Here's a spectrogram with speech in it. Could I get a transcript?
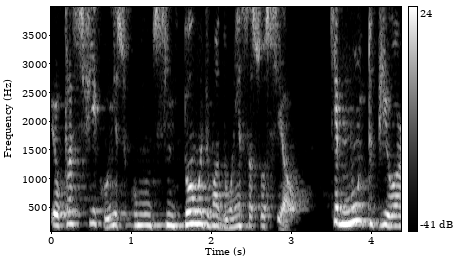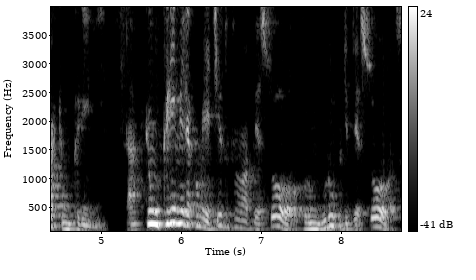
eu classifico isso como um sintoma de uma doença social, que é muito pior que um crime. Tá? Porque um crime ele é cometido por uma pessoa, por um grupo de pessoas,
